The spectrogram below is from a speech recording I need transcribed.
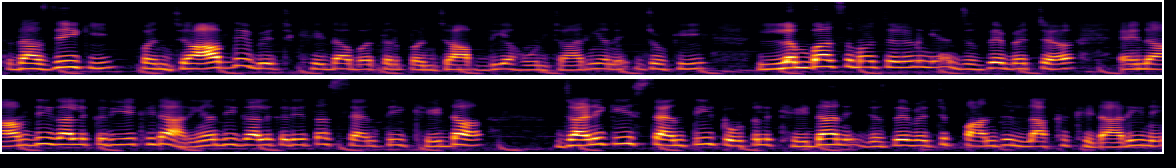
ਤੇ ਦੱਸਦੇ ਕਿ ਪੰਜਾਬ ਦੇ ਵਿੱਚ ਖੇਡਾਂ ਬਤਰ ਪੰਜਾਬ ਦੀਆਂ ਹੋਣ ਜਾ ਰਹੀਆਂ ਨੇ, ਜੋ ਕਿ ਲੰਬਾ ਸਮਾਂ ਚੱਲਣਗੀਆਂ। ਜਿਸ ਦੇ ਵਿੱਚ ਇਨਾਮ ਦੀ ਗੱਲ ਕਰੀਏ, ਖਿਡਾਰੀਆਂ ਦੀ ਗੱਲ ਕਰੀਏ, ਤਾਂ 37 ਖੇਡਾਂ ਜਾਣੀ ਕਿ 37 ਟੋਟਲ ਖੇਡਾਂ ਨੇ, ਜਿਸ ਦੇ ਵਿੱਚ 5 ਲੱਖ ਖਿਡਾਰੀ ਨੇ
